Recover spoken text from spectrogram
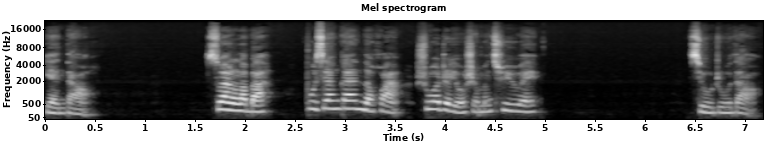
便道：“算了吧，不相干的话说着有什么趣味？”秀珠道：“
